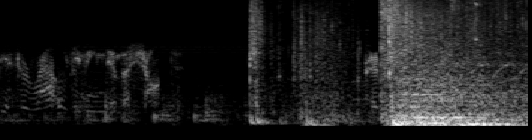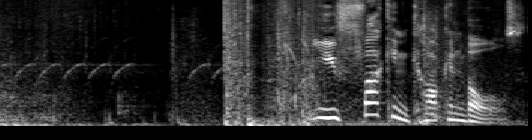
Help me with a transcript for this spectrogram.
Get around giving them a shot. You fucking cock and balls.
